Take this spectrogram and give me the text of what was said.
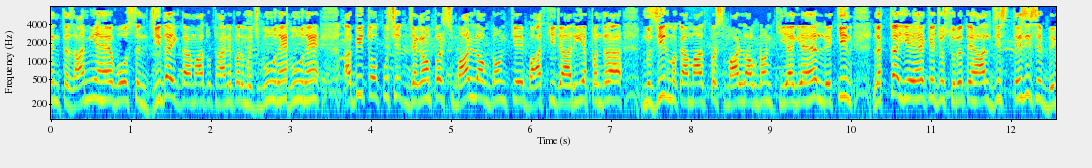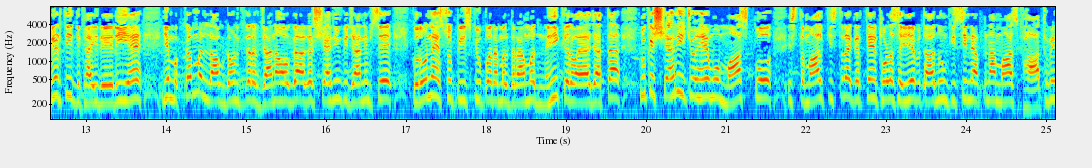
इंतजामिया है, वो संजीदा इकदाम उठाने पर मजबूर है मजबूर है। अभी तो कुछ जगहों पर स्मार्ट लॉकडाउन की बात की जा रही है। पंद्रह मजीद मकाम पर स्मार्ट लॉकडाउन किया गया है। लेकिन लगता यह है कि जो सूरत हाल जिस तेज़ी से बिगड़ती दिखाई दे रही है, ये मुकम्मल लॉकडाउन की तरफ़ जाना होगा। अगर शहरियों की जानब से कोरोना एस के ऊपर अमल दरामद नहीं करवाया जाता, क्योंकि शहरी जो है वो मास्क को इस्तेमाल किस तरह करते हैं, थोड़ा सा ये बता दूँ, किसी ने अपना मास्क हाथ में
